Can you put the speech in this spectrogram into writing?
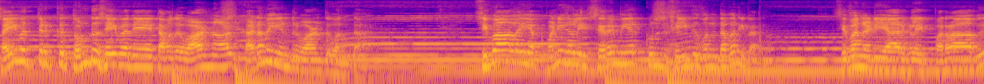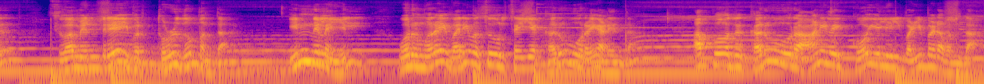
சைவத்திற்கு தொண்டு செய்வதே தமது வாழ்நாள் கடமை என்று வாழ்ந்து வந்தார். சிவாலய பணிகளை சிறமேற்கொண்டு செய்து வந்தவர் இவர். சிவனடியார்களை பராவு சிவமென்றே இவர் தொழுதும் வந்தார். இந்நிலையில் ஒரு முறை வரி வசூல் செய்ய கருவூரை அடைந்தார். அப்போது கருவூர் ஆணிலை கோயிலில் வழிபட வந்தார்.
